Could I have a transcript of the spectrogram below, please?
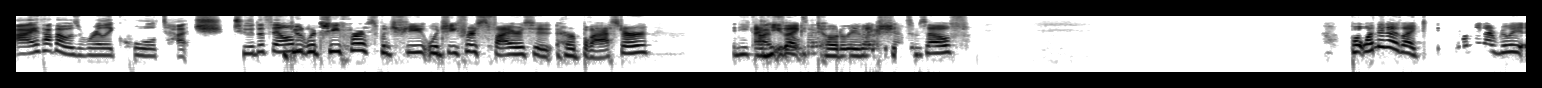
I thought that was a really cool touch to the film. Dude, when she first when she when she first fires her, her blaster and he kind and of he like totally like shits himself. But one thing I liked, one thing I really,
